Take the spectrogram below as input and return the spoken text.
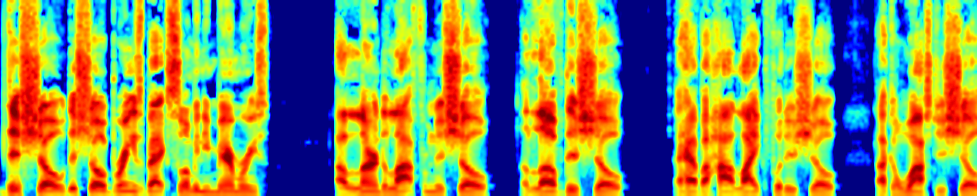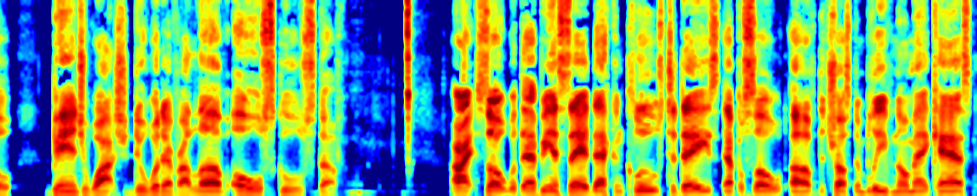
this show, this show brings back so many memories. I learned a lot from this show. I love this show. I have a high like for this show. I can watch this show, binge watch, do whatever. I love old school stuff. All right, so with that being said, that concludes today's episode of the Trust and Believe Nomad Cast.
